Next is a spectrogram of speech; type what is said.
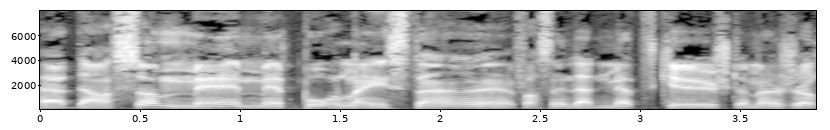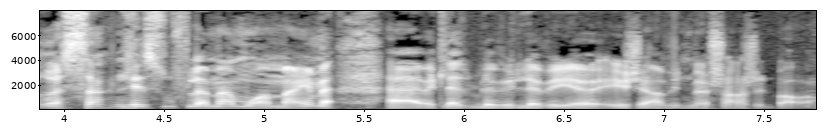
euh, dans ça, mais, mais pour l'instant, euh, force est d'admettre que justement, je ressens l'essoufflement moi-même euh, avec la WWE et j'ai envie de me changer de bord.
